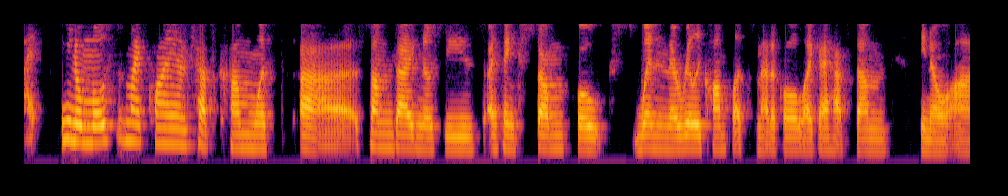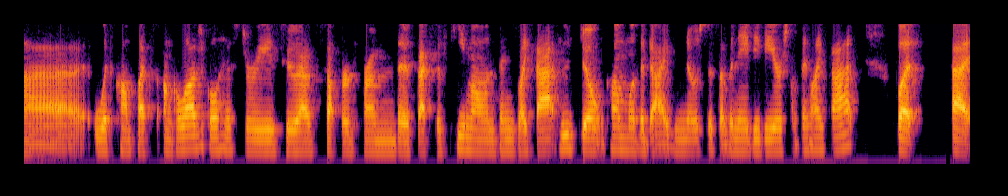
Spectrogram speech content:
I you know, most of my clients have come with uh, some diagnoses. I think some folks, when they're really complex medical, like I have some you know, uh, with complex oncological histories who have suffered from the effects of chemo and things like that, who don't come with a diagnosis of an ADD or something like that. But uh,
